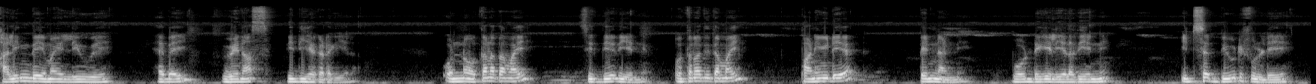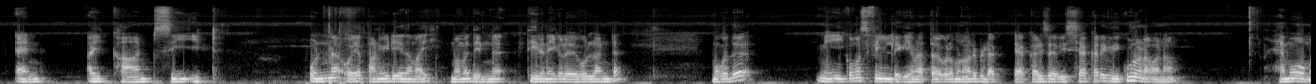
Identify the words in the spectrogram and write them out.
කලින් දේමයි ලිව්වේ. හැබැයි වෙනස් විදිහකට කියලා. ඔන්න ඔතන තමයි සිද්ධිය තියෙන්නේ. ඔතනදි තමයි පනිවිඩය පෙන්නන්නේ බෝඩ් එක ලියලා තියෙන්නේ it's a beautiful day and I can't see it. ඔන්න ඔය පනිවිඩේ තමයි මම දෙන්න තීරණය කළ ඔයගොල්ලන්ට. මොකද මේ කොමස් ෆිල්ඩ එක මත් ගොල මොහර ඩක් ඇකරි විශ්‍යකර විකුණනවනම් හැමෝම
